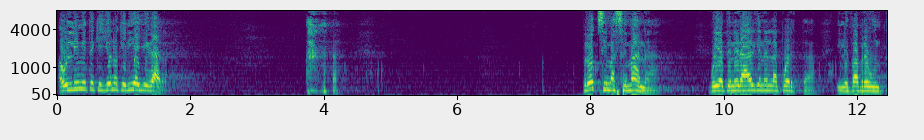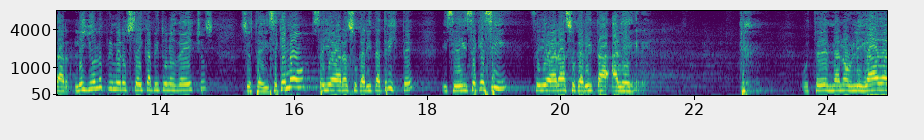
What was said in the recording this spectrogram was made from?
a un límite que yo no quería llegar. Próxima semana voy a tener a alguien en la puerta y les va a preguntar, ¿leyó los primeros seis capítulos de Hechos? Si usted dice que no, se llevará su carita triste y si dice que sí, se llevará su carita alegre. Ustedes me han obligado a,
